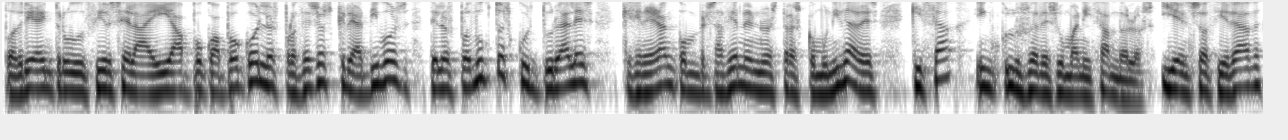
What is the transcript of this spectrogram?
podría introducirse la IA poco a poco en los procesos creativos de los productos culturales que generan conversación en nuestras comunidades, quizá incluso deshumanizándolos. Y en sociedad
